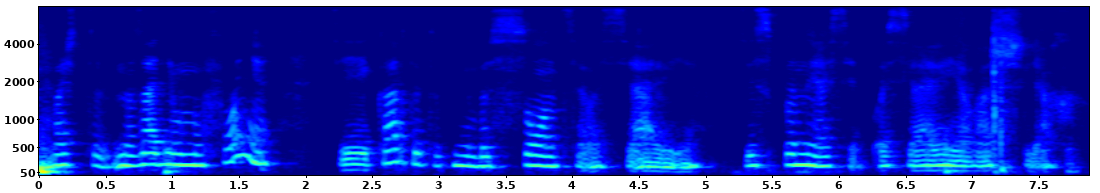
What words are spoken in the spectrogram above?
бачите, на задньому фоні цієї карти тут ніби сонце осяює. Зі спини ося- осяює ваш шлях.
